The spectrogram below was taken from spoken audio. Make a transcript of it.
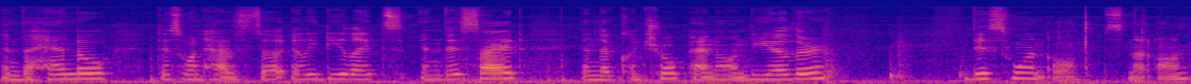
And the handle, this one has the LED lights in this side and the control panel on the other. This one, oh, it's not on.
